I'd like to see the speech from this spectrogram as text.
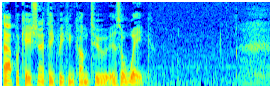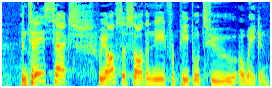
application I think we can come to is awake. In today's text, we also saw the need for people to awaken.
